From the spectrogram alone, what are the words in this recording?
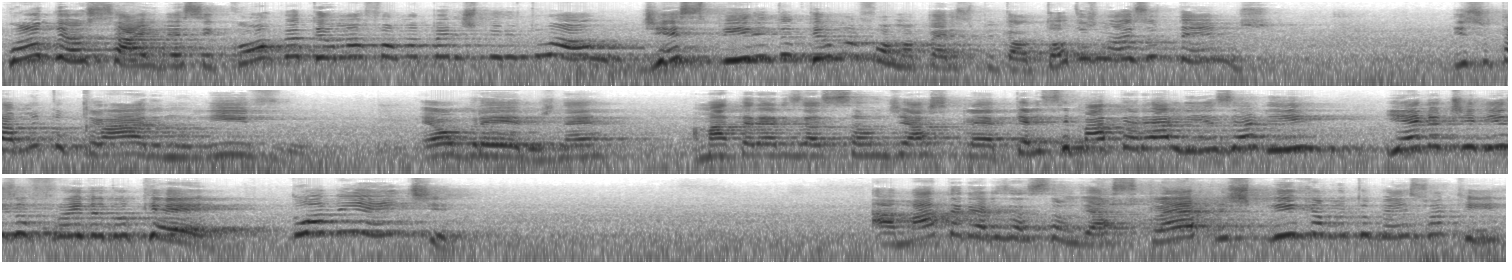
quando eu saio desse corpo, eu tenho uma forma perispiritual. De espírito, eu tenho uma forma perispiritual. Todos nós o temos. Isso está muito claro no livro, é Obreiros, né? A materialização de Asclepio, que ele se materializa ali. E ele utiliza o fluido do quê? Do ambiente. A materialização de Asclepio explica muito bem isso aqui.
